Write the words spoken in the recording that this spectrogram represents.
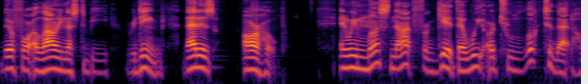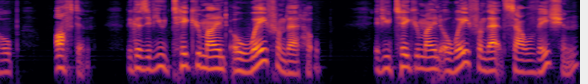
therefore allowing us to be redeemed. That is our hope. And we must not forget that we are to look to that hope often. Because if you take your mind away from that hope, if you take your mind away from that salvation,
